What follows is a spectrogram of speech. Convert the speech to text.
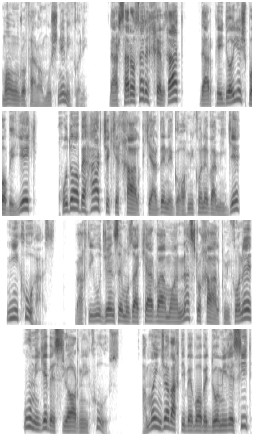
ما اون رو فراموش نمی‌کنیم. در سراسر خلقت در پیدایش باب یک خدا به هر چه که خلق کرده نگاه می‌کنه و میگه نیکو هست. وقتی او جنس مذکر و مؤنث رو خلق می‌کنه او میگه بسیار نیکوست. اما اینجا وقتی به باب دو می‌رسید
